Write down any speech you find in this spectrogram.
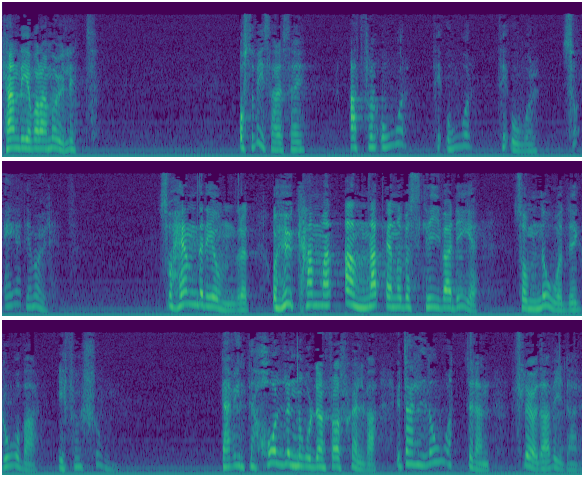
Kan det vara möjligt? Och så visar det sig att från år till år till år så är det möjligt. Så händer det undret. Och hur kan man annat än att beskriva det som nådegåva i funktion? Där vi inte håller nåden för oss själva, utan låter den flöda vidare.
